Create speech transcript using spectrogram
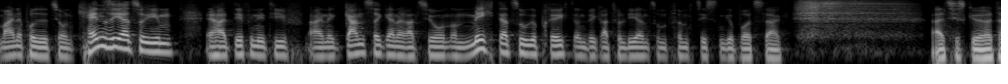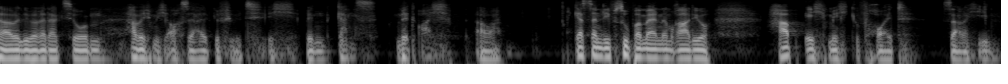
meine Position kennen Sie ja zu ihm. Er hat definitiv eine ganze Generation und mich dazu geprägt und wir gratulieren zum 50. Geburtstag. Als ich es gehört habe, liebe Redaktion, habe ich mich auch sehr alt gefühlt. Ich bin ganz mit euch. Aber gestern lief Superman im Radio. Hab ich mich gefreut, sage ich Ihnen.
